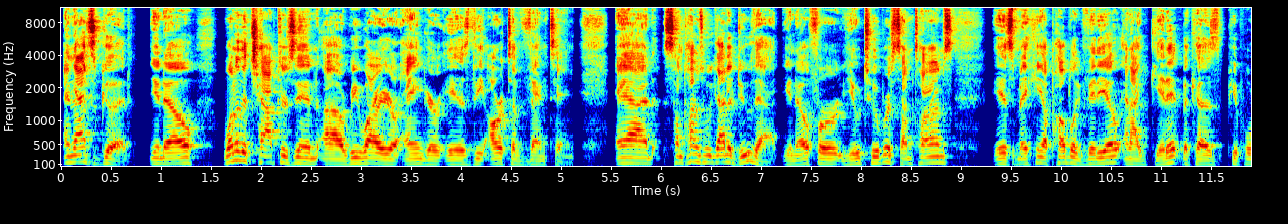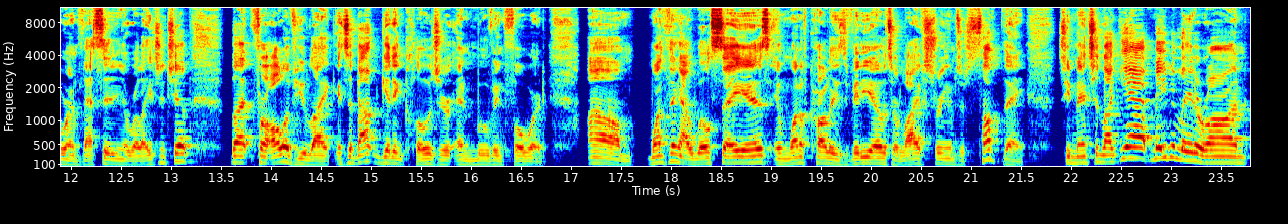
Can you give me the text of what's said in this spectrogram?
And that's good, you know? One of the chapters in uh, Rewire Your Anger is the art of venting. And sometimes we gotta do that, you know? For YouTubers, sometimes is making a public video, and I get it because people were invested in your relationship, but for all of you, like, it's about getting closure and moving forward. Um, one thing I will say is, in one of Carly's videos or live streams or something, she mentioned like, yeah, maybe later on,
